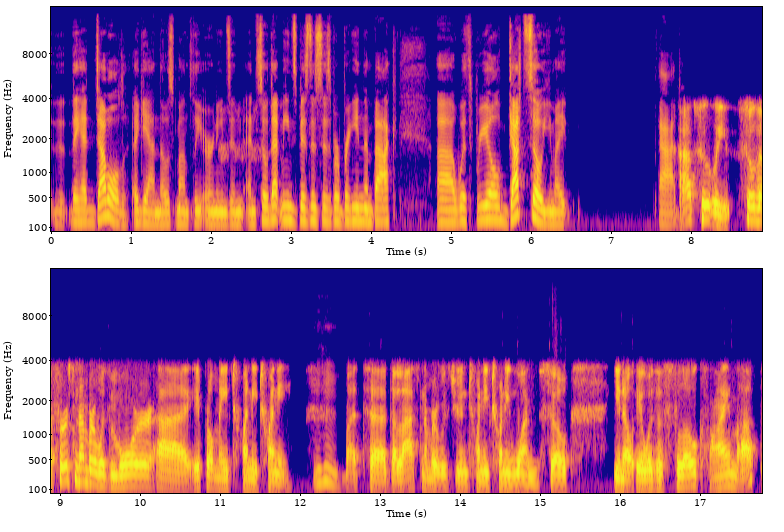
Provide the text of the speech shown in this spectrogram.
that they had doubled again those monthly earnings, and and so that means businesses were bringing them back uh, with real gutso. You might Absolutely. So the first number was more uh, April May 2020, mm-hmm. but uh, the last number was June 2021. So. You know, it was a slow climb up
